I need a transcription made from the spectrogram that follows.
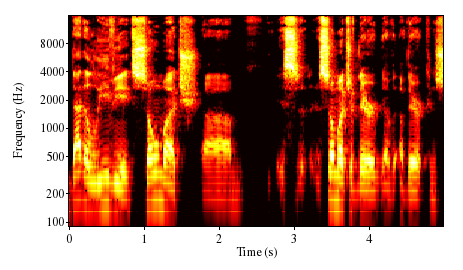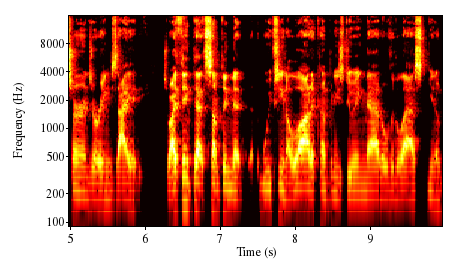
that alleviates so much um, so much of their of, of their concerns or anxiety. So I think that's something that we've seen a lot of companies doing that over the last you know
